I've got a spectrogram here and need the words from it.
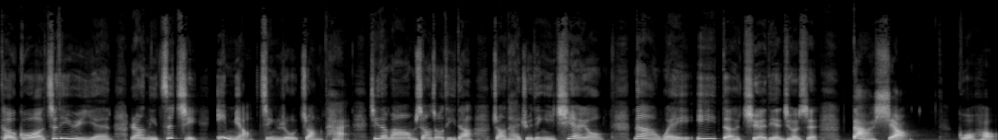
透过肢体语言让你自己一秒进入状态。记得吗？我们上周提到状态决定一切哟。那唯一的缺点就是大笑。过后，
